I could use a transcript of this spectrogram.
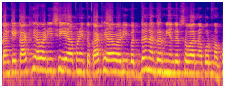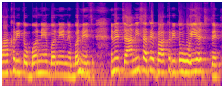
કારણ કે કાઠિયાવાડી છીએ આપણે, તો કાઠિયાવાડી બધાના ઘરની અંદર સવારના પોરમાં ભાખરી તો બને બને ને બને જ. એને ચાની સાથે ભાખરી તો હોય જ તે.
